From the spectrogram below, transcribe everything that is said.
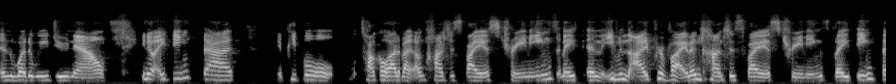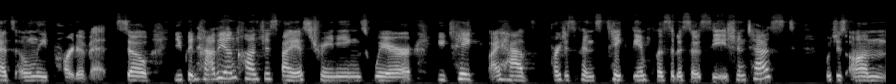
and what do we do now? You know, I think that people talk a lot about unconscious bias trainings, and I and even I provide unconscious bias trainings, but I think that's only part of it. So you can have the unconscious bias trainings where you take. I have participants take the implicit association test, which is on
